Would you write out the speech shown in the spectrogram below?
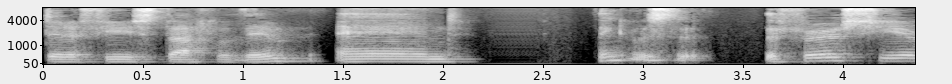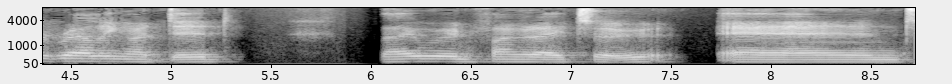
did a few stuff with them. And I think it was the, the first year rallying I did, they were in Whangarei too. And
